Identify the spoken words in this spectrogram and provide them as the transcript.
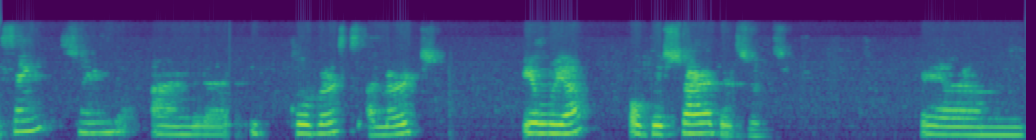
sand sand and uh, it covers a large area of the Sahara Desert um,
